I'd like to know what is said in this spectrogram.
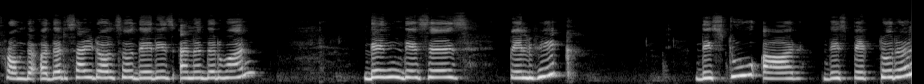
From the other side also there is another one. Then this is pelvic. These two are this pectoral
